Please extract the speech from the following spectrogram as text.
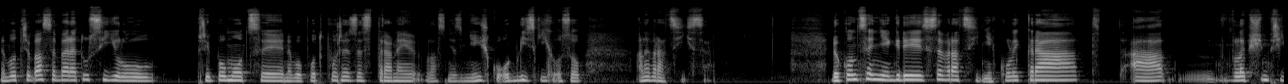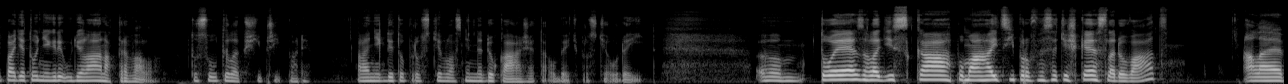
Nebo třeba sebere tu sílu při pomoci nebo podpoře ze strany vlastně zvnějšku od blízkých osob, ale vrací se. Dokonce někdy se vrací několikrát a v lepším případě to někdy udělá natrvalo. To jsou ty lepší případy ale někdy to prostě vlastně nedokáže ta oběť prostě odejít. Um, to je z hlediska pomáhající profese těžké sledovat, ale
